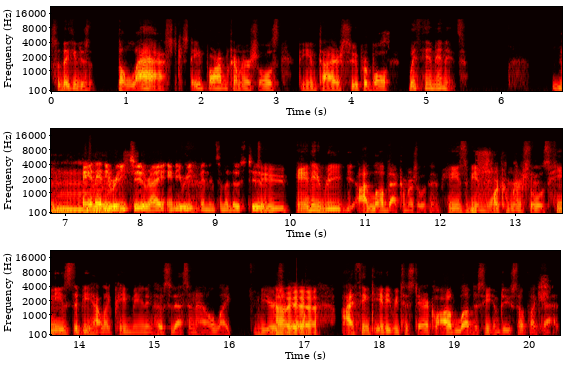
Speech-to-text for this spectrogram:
so they can just blast State Farm commercials the entire Super Bowl with him in it. Mm. And Andy Reid too, right? Andy Reid's been in some of those too. Dude, Andy Reid, I love that commercial with him. He needs to be in more commercials. He needs to be how like Peyton Manning hosted SNL like years Oh ago. yeah. I think Andy Reid's hysterical. I would love to see him do stuff like that.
